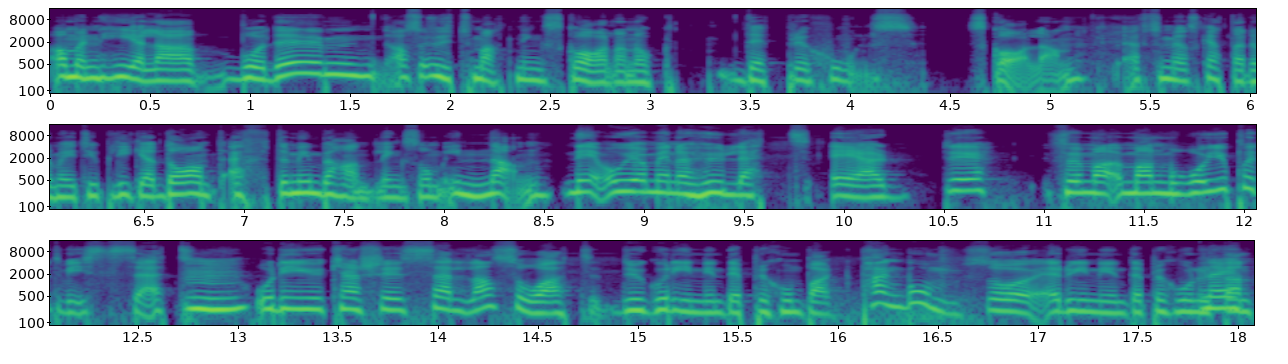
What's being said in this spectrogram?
ja, men hela både mm, alltså utmattningsskalan och depressionsskalan. Eftersom jag skattade mig typ likadant efter min behandling som innan. Nej, och jag menar hur lätt är det? För man, man mår ju på ett visst sätt. Mm. Och det är ju kanske sällan så att du går in i en depression bara pang bom så är du inne i en depression. Nej. Utan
